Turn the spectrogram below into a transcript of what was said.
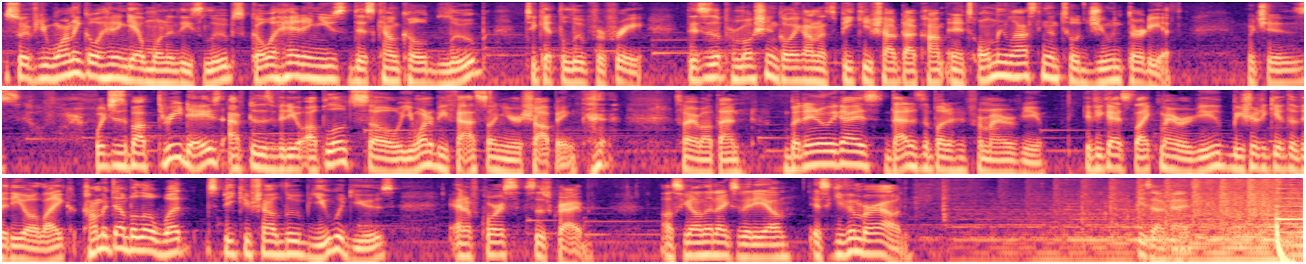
So if you want to go ahead and get one of these lubes, go ahead and use the discount code LUBE to get the lube for free. This is a promotion going on at speedcubeshop.com and it's only lasting until June 30th, which is which is about three days after this video uploads, so you want to be fast on your shopping. Sorry about that. But anyway guys, that is about it for my review. If you guys like my review, be sure to give the video a like, comment down below what SpeedCube Shop lube you would use, and of course, subscribe. I'll see you on the next video. It's Cubing Bear out. Peace out, guys.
